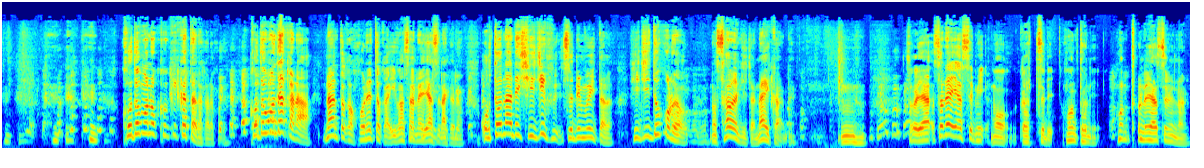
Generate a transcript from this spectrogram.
子供のこき方だから、これ。子供だから、なんとか骨とか言わさないやつだけど、大人で肘すりむいたら、肘どころの騒ぎじゃないからね。うん。そうや、それは休み。もう、がっつり。本当に。本当に休みになる。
